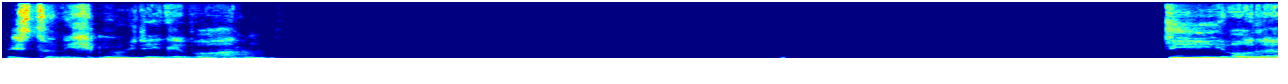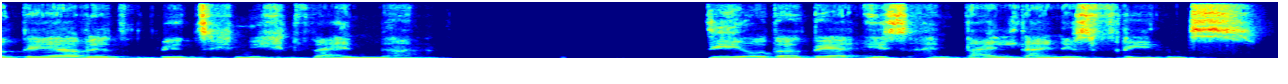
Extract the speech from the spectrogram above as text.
Bist du nicht müde geworden? Die oder der wird, wird sich nicht verändern. Die oder der ist ein Teil deines Friedens.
